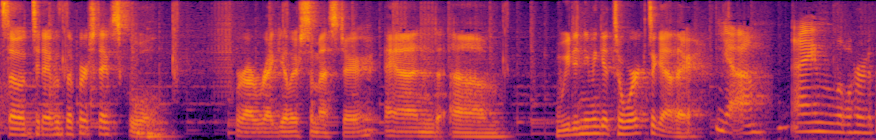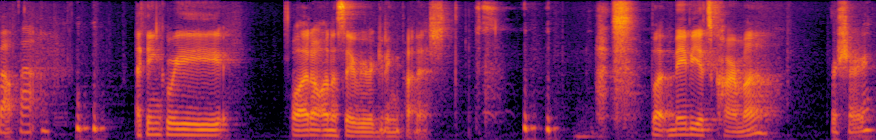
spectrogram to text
So today was the first day of school for our regular semester, and um, we didn't even get to work together. Yeah, I'm a little hurt about that. I think we, well, I don't want to say we were getting punished, but maybe it's karma For sure.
